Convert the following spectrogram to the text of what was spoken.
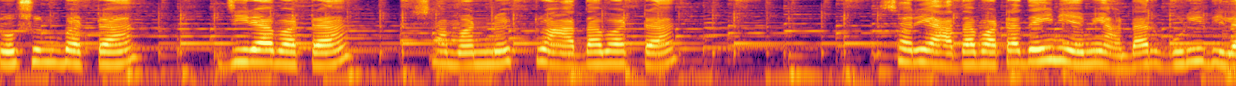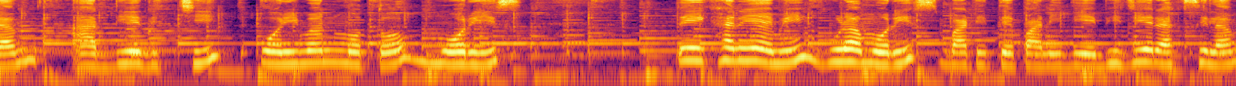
রসুন বাটা, জিরা বাটা, সামান্য একটু আদা বাটা, সরি, আদা বাটা দেইনি, আমি আদার গুঁড়ি দিলাম আর দিয়ে দিচ্ছি পরিমাণ মতো মরিচ। তো এখানে আমি গুঁড়া মরিচ বাটিতে পানি দিয়ে ভিজিয়ে রাখছিলাম।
